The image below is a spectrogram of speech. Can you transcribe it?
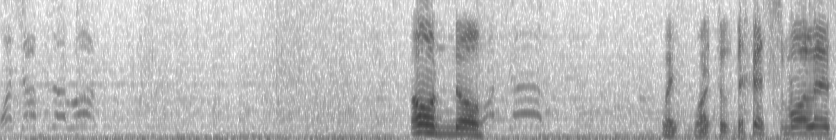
Watch out for that rock! Oh no! Watch out! Wait, We took the smallest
